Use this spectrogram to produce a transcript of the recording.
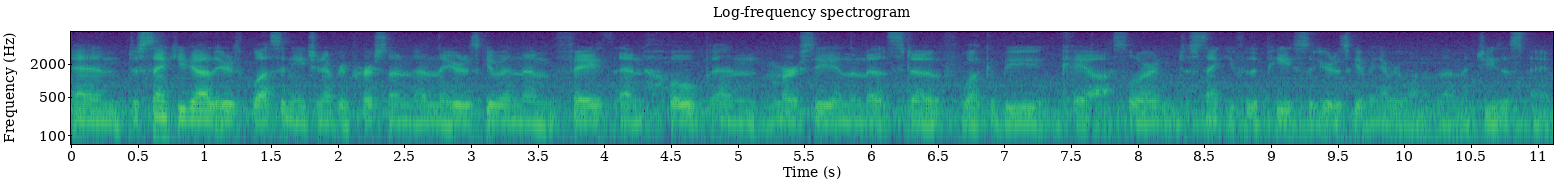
And just thank you, God, that you're just blessing each and every person and that you're just giving them faith and hope and mercy in the midst of what could be chaos, Lord. And just thank you for the peace that you're just giving every one of them. In Jesus' name,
